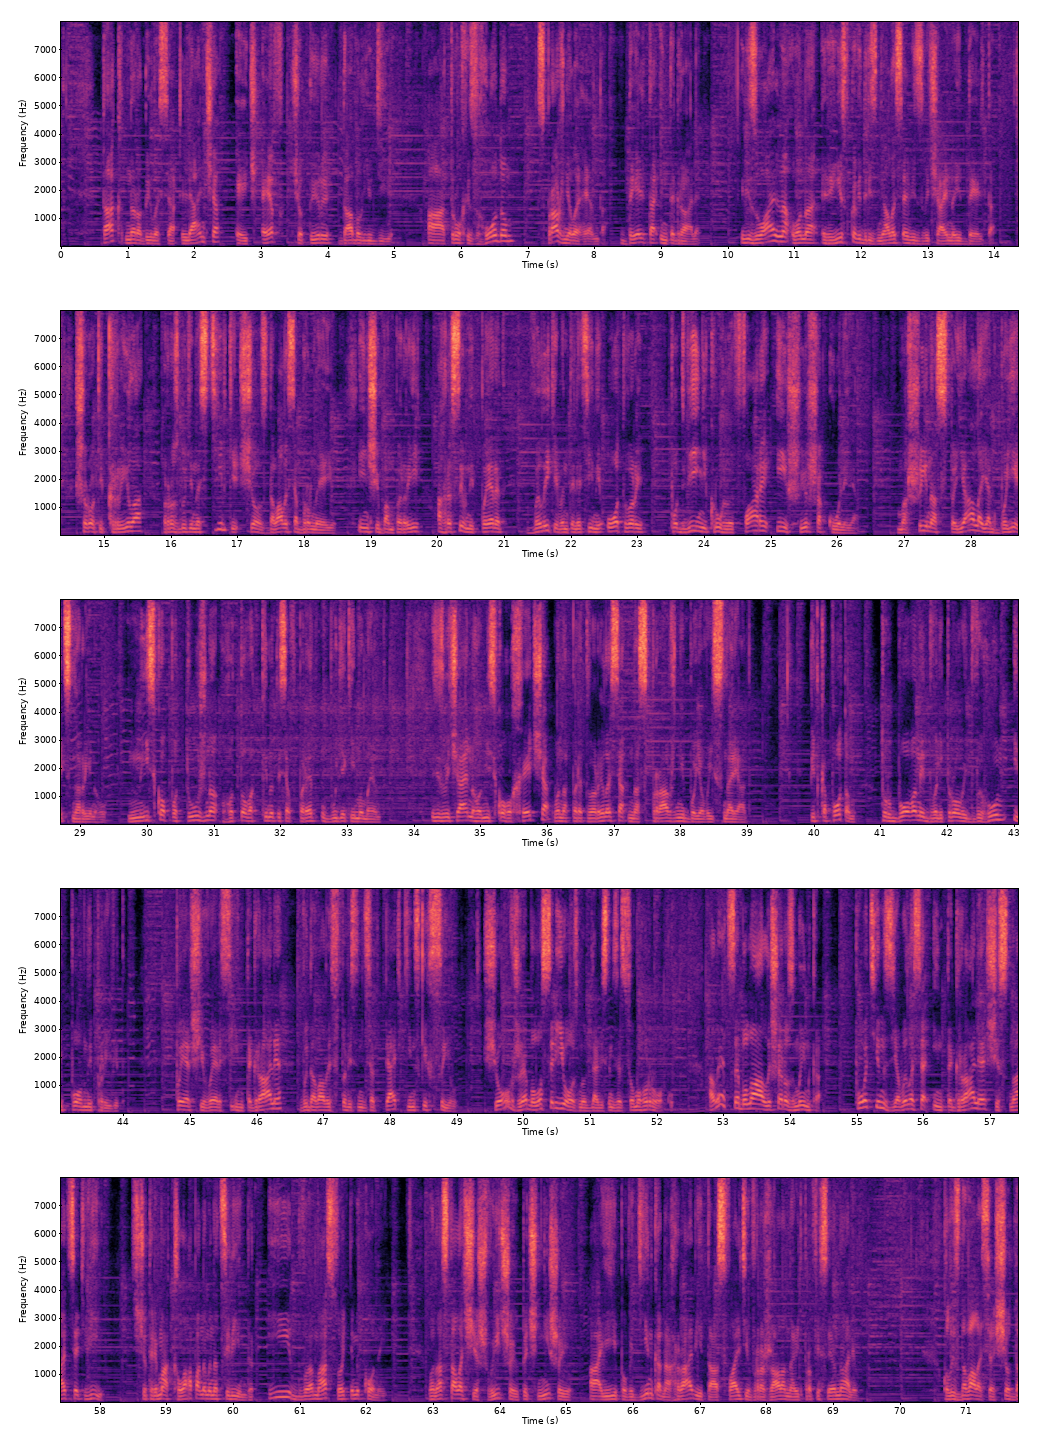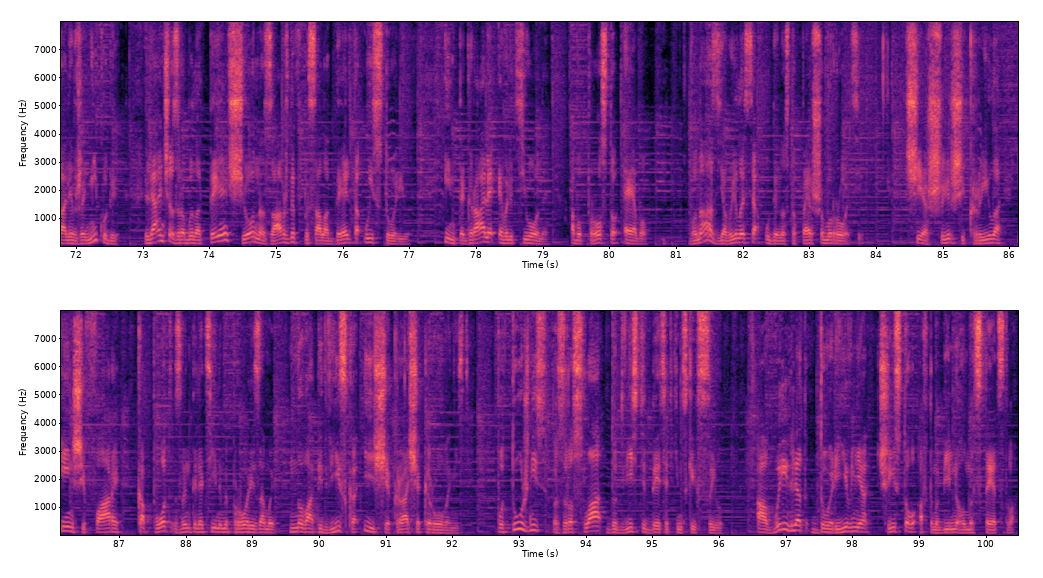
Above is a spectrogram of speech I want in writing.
Так народилася лянча HF4WD. А трохи згодом справжня легенда Дельта Інтеграле. Візуально вона різко відрізнялася від звичайної дельта. Широкі крила роздуті настільки, що здавалися бронею, інші бампери, агресивний перед, великі вентиляційні отвори, подвійні кругли фари і ширша колія. Машина стояла як боєць на рингу, низько, потужно, готова кинутися вперед у будь-який момент. Зі звичайного міського хетча вона перетворилася на справжній бойовий снаряд. Під капотом турбований дволітровий двигун і повний привід. Перші версії інтегралі видавали 185 кінських сил, що вже було серйозно для 87-го року. Але це була лише розминка. Потім з'явилася інтеграля 16V з чотирма клапанами на циліндр і двома сотнями коней. Вона стала ще швидшою, точнішою, а її поведінка на гравії та асфальті вражала навіть професіоналів. Коли здавалося, що далі вже нікуди, Лянча зробила те, що назавжди вписала Дельта у історію інтегралі еволюціоне або просто Ево. Вона з'явилася у 91-му році. Ще ширші крила, інші фари, капот з вентиляційними прорізами, нова підвізка і ще краща керованість. Потужність зросла до 210 кінських сил, а вигляд до рівня чистого автомобільного мистецтва.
